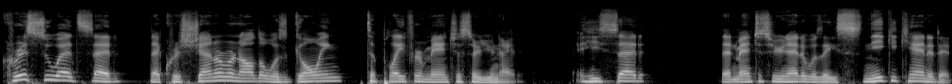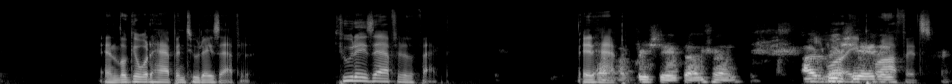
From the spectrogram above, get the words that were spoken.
Chris Sued said that Cristiano Ronaldo was going to play for Manchester United. He said that Manchester United was a sneaky candidate. And look at what happened two days after. Two days after the fact. It well, happened. I appreciate that, man. I you appreciate are a prophet, it. sir.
